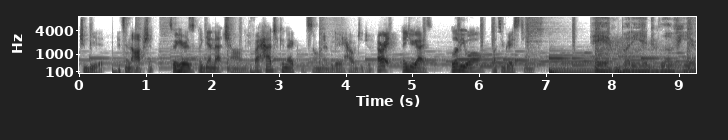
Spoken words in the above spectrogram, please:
to beat it. It's an option. So here's again that challenge. If I had to connect with someone every day, how would you do it? All right. Thank you guys. Love you all. Lots of grace to you. Hey everybody, Andrew Love here.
